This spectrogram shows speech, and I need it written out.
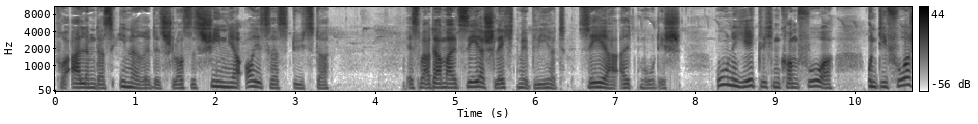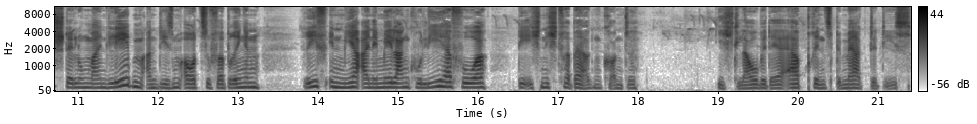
Vor allem das Innere des Schlosses schien mir äußerst düster. Es war damals sehr schlecht möbliert, sehr altmodisch, ohne jeglichen Komfort, und die Vorstellung, mein Leben an diesem Ort zu verbringen, rief in mir eine Melancholie hervor, die ich nicht verbergen konnte. Ich glaube, der Erbprinz bemerkte dies,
